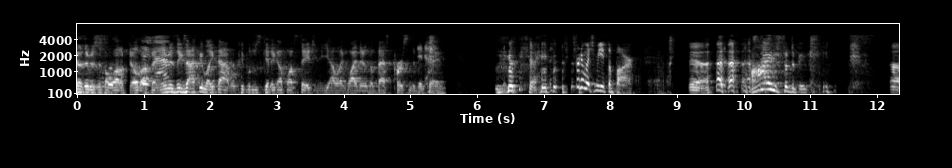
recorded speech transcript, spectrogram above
Because it was just a lot of build up, Yeah. and it was exactly like that, where people just getting up on stage and yelling why they're the best person to be Yeah. king. okay. Pretty much me at the bar. yeah. I should be king. Uh,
